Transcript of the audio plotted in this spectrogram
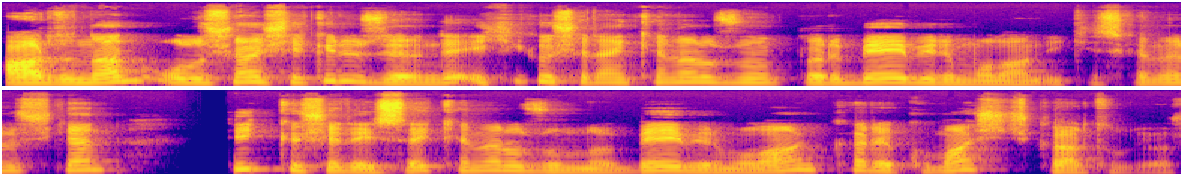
Ardından oluşan şekil üzerinde iki köşeden kenar uzunlukları B birim olan ikizkenar üçgen, dik köşede ise kenar uzunluğu B birim olan kare kumaş çıkartılıyor.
